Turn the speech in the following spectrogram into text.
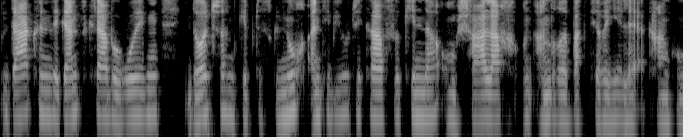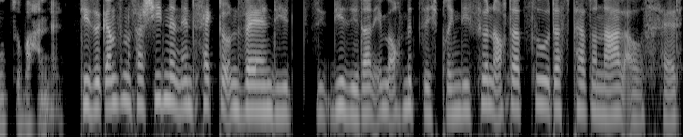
Und da können wir ganz klar beruhigen, in Deutschland gibt es genug Antibiotika für Kinder, um Scharlach und andere bakterielle Erkrankungen zu behandeln. Diese ganzen verschiedenen Infekte und Wellen, die, die sie dann eben auch mit sich bringen, die führen auch dazu, dass Personal ausfällt.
